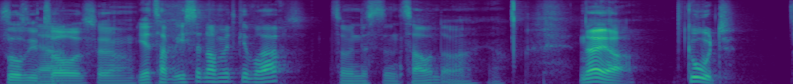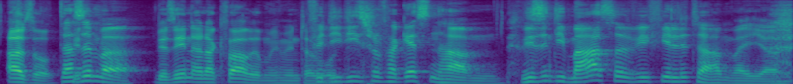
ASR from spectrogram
so sieht's Ja. aus, ja. Jetzt habe ich sie noch mitgebracht. Zumindest den Sound, aber ja. Naja, gut. Also, Da wir, sind wir. wir sehen ein Aquarium im Hintergrund. Für die, die es schon vergessen haben. Wie sind die Maße? Wie viel Liter haben wir hier?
